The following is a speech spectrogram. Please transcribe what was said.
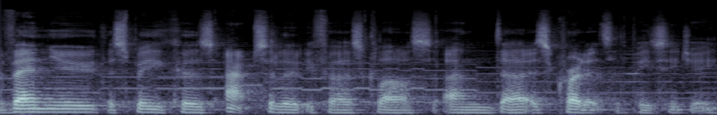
The venue, the speakers, absolutely first class, and uh, it's a credit to the PCG.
